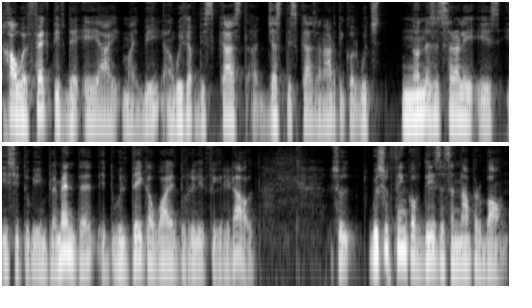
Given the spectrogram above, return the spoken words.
how effective the AI might be, and we have discussed uh, just discussed an article which not necessarily is easy to be implemented. It will take a while to really figure it out. So we should think of this as an upper bound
